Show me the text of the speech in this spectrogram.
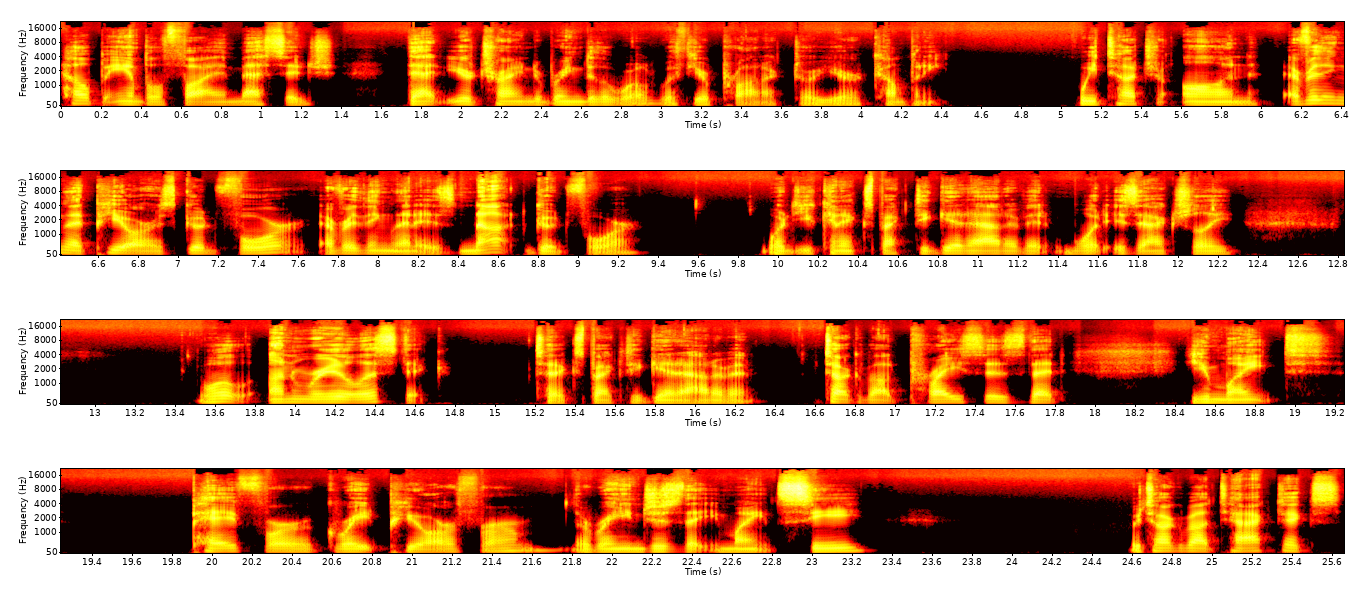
help amplify a message that you're trying to bring to the world with your product or your company. We touch on everything that PR is good for, everything that is not good for, what you can expect to get out of it, what is actually, well, unrealistic to expect to get out of it. Talk about prices that you might pay for a great PR firm, the ranges that you might see. We talk about tactics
